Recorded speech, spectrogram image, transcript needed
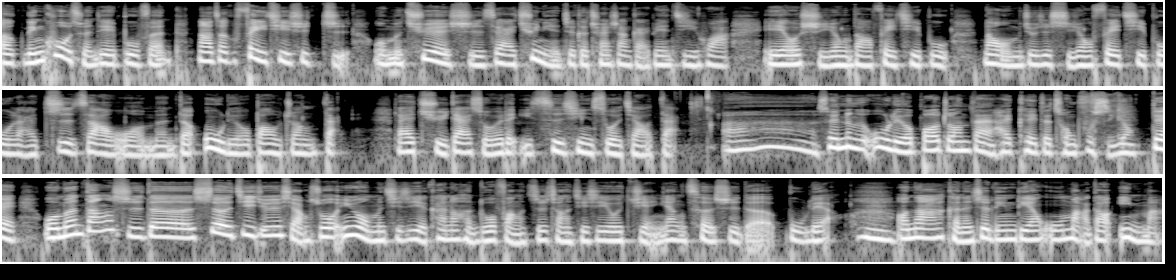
呃，零库存这一部分，那这个废弃是指我们确实在去年这个穿上改变计划也有使用到废弃布，那我们就是使用废弃布来制造我们的物流包装袋。来取代所谓的一次性塑胶袋。啊，所以那个物流包装袋还可以再重复使用。对我们当时的设计就是想说，因为我们其实也看到很多纺织厂其实有减样测试的布料，嗯，哦，那可能是零点五码到一码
